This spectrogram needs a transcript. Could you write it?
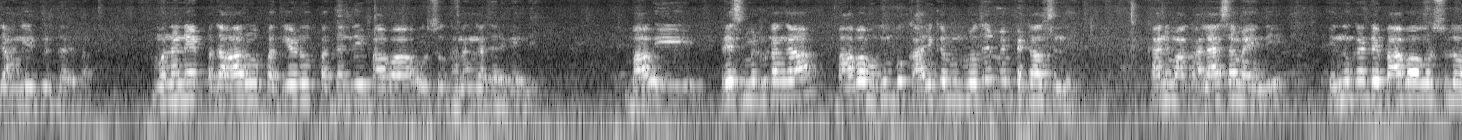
జహాంగీర్ పీర్ దర్గా. మొన్ననే పదహారు పదిహేడు పద్దెనిమిది బాబా ఉర్సు ఘనంగా జరిగింది. బా ఈ ప్రెస్ మీట్ బాబా ముగింపు కార్యక్రమం రోజే మేము పెట్టాల్సింది. కానీ మాకు అలాసమైంది. అయింది ఎందుకంటే బాబా ఉర్సులో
